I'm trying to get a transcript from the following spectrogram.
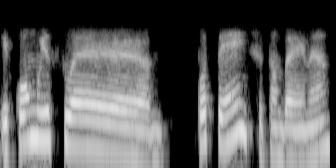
e como isso é potente também, né?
